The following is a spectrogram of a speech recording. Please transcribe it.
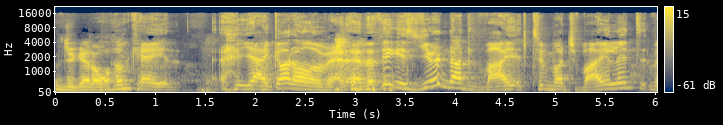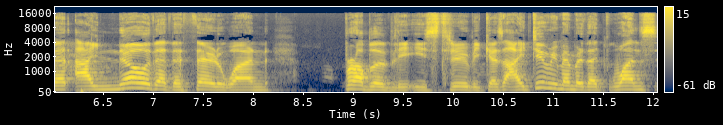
Did you get all of them? Okay, yeah, I got all of it. And the thing is, you're not vi- too much violent, but I know that the third one probably is true because I do remember that once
